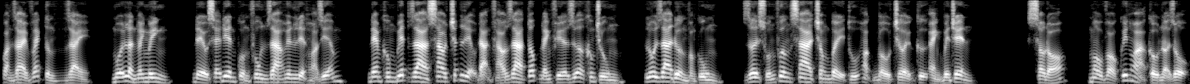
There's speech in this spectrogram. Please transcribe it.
quản dài vách từng dày, mỗi lần oanh minh, đều sẽ điên cuồng phun ra huyên liệt hỏa diễm, đem không biết ra sao chất liệu đạn pháo ra tốc đánh phía giữa không trùng lôi ra đường vòng cung, rơi xuống phương xa trong bảy thú hoặc bầu trời cự ảnh bên trên. Sau đó, màu vỏ quýt hỏa cầu nở rộ,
